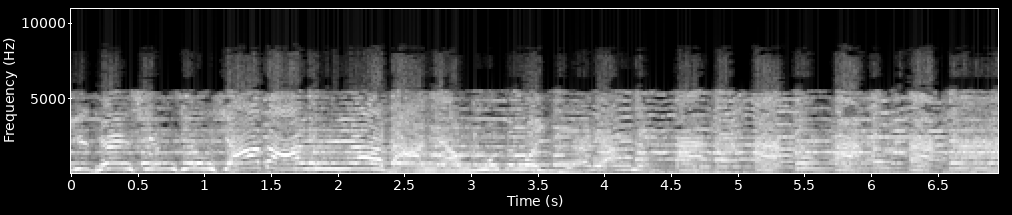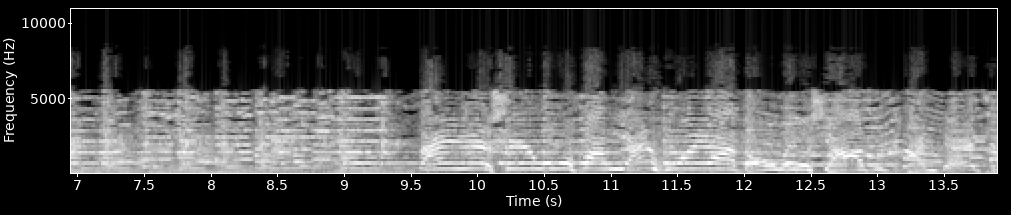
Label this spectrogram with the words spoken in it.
一天星星下大雨呀，大年五更我月亮十五放烟火呀都没有瞎子看得清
